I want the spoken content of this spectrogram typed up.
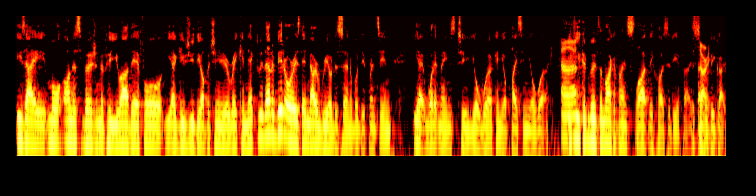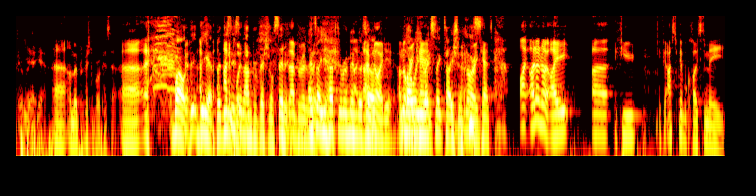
is a more honest version of who you are, therefore you know, gives you the opportunity to reconnect with that a bit, or is there no real discernible difference in know, what it means to your work and your place in your work? if you could move the microphone slightly closer to your face, that would be great for me. Yeah, yeah. Uh, I'm a professional broadcaster. Uh, Well, th- yeah, but this is an unprofessional setting, It's unprofessional and so you have to remember I- to I have no idea. I'm not lower your cans. expectations. I'm not wearing cans. I, I don't know. I uh, if you if you ask people close to me,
